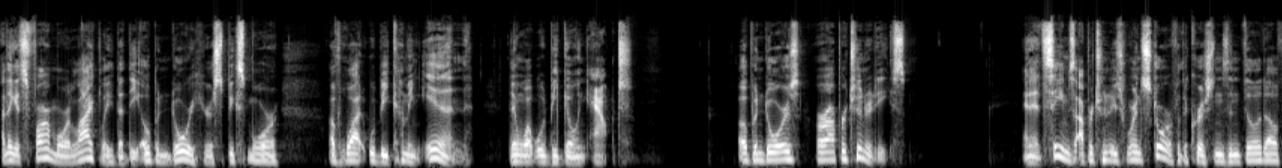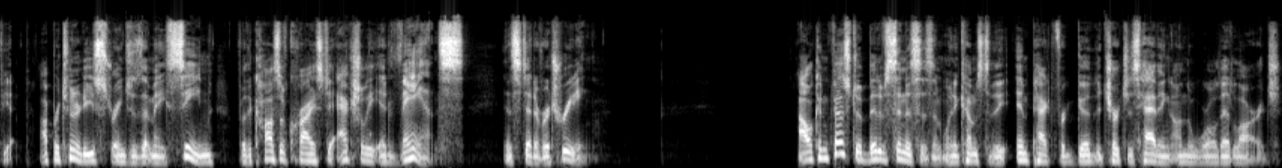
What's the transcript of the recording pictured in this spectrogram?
I think it's far more likely that the open door here speaks more of what would be coming in than what would be going out. Open doors are opportunities. And it seems opportunities were in store for the Christians in Philadelphia. Opportunities, strange as it may seem, for the cause of Christ to actually advance instead of retreating. I'll confess to a bit of cynicism when it comes to the impact for good the church is having on the world at large.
